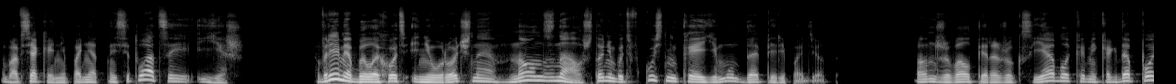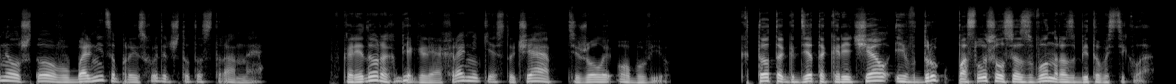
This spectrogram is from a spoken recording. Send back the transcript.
Во всякой непонятной ситуации ешь. Время было хоть и неурочное, но он знал, что-нибудь вкусненькое ему да перепадет. Он жевал пирожок с яблоками, когда понял, что в больнице происходит что-то странное. В коридорах бегали охранники, стуча тяжелой обувью. Кто-то где-то кричал, и вдруг послышался звон разбитого стекла.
